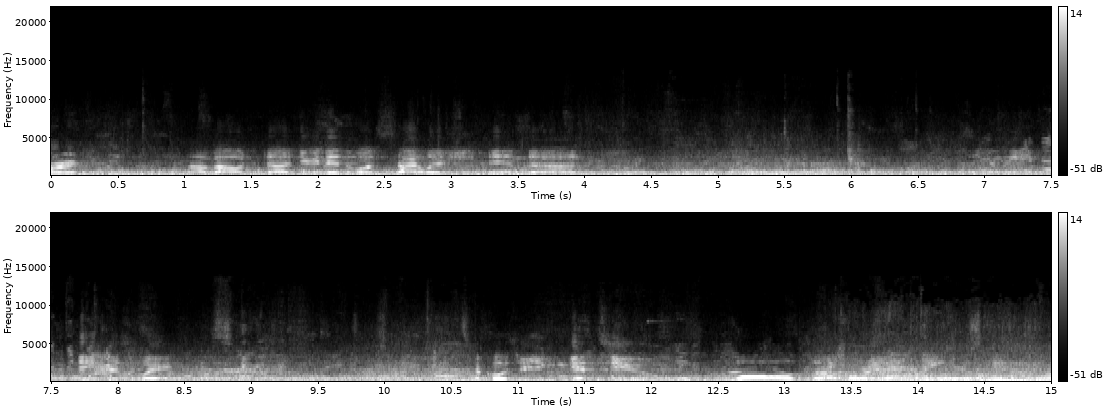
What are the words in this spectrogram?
More about uh, doing it the most stylish and uh, seemingly dangerous way. The closer you can get to walls uh, or in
